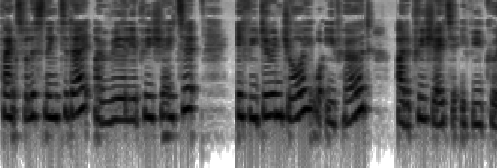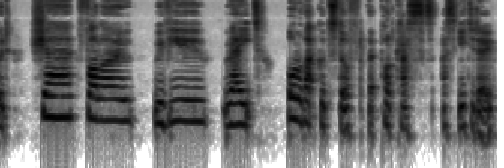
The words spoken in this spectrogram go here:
Thanks for listening today. I really appreciate it. If you do enjoy what you've heard, I'd appreciate it if you could share, follow, review, rate, all of that good stuff that podcasts ask you to do.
